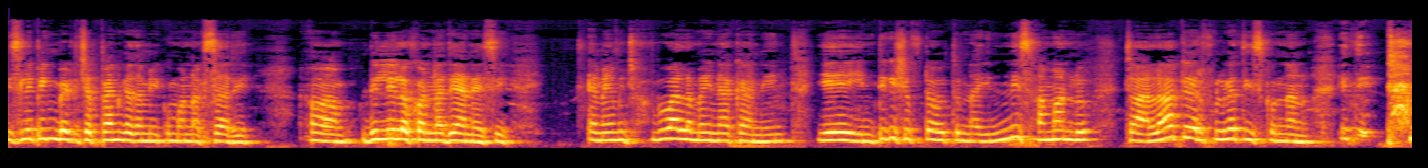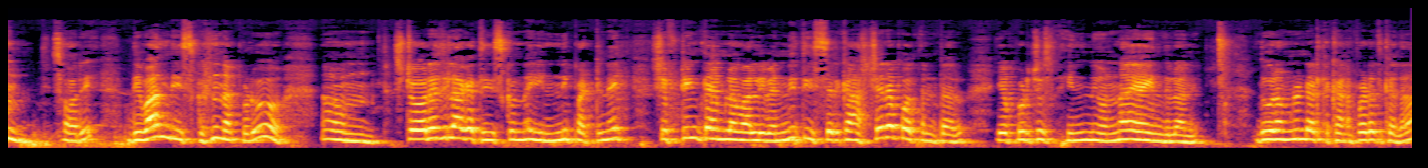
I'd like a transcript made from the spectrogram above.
ఈ స్లీపింగ్ బెడ్ చెప్పాను కదా మీకు మొన్న ఒకసారి ఢిల్లీలో కొన్నదే అనేసి. మేము జాబ్ వాళ్ళమైనా కానీ ఏ ఇంటికి షిఫ్ట్ అవుతున్నా ఇన్ని సామాన్లు చాలా కేర్ఫుల్గా తీసుకున్నాను. ఇది సారీ దివాన్ తీసుకున్నప్పుడు స్టోరేజ్ లాగా తీసుకున్న ఇన్ని పట్టినాయి షిఫ్టింగ్ టైంలో వాళ్ళు ఇవన్నీ తీసేసరికి ఆశ్చర్యపోతుంటారు. ఎప్పుడు చూసి ఇన్ని ఉన్నాయా ఇందులో అని. దూరం నుండి అట్లా కనపడదు కదా.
